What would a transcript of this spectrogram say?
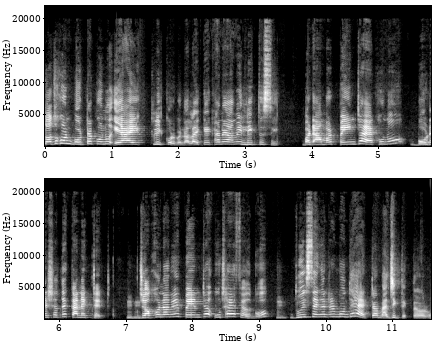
ততক্ষণ বোর্ডটা কোনো এআই ক্লিক করবে না। লাইক এখানে আমি লিখতেছি বাট আমার পেনটা এখনও বোর্ডের সাথে কানেক্টেড যখন আমি পেনটা উঠায় ফেলব দুই সেকেন্ডের মধ্যে একটা ম্যাজিক দেখতে পারব।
